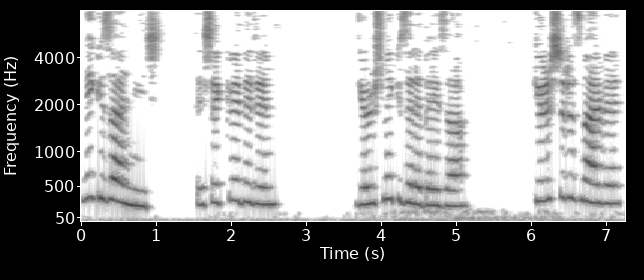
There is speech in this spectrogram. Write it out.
Ne güzelmiş. Teşekkür ederim. Görüşmek üzere Beyza. Görüşürüz Merve.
